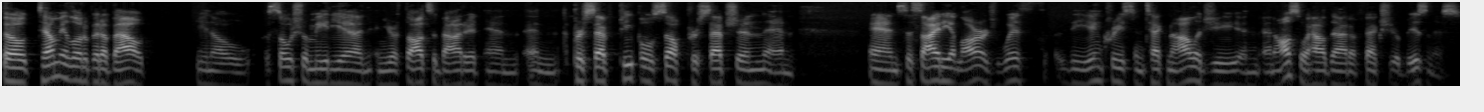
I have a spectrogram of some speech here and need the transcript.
So tell me a little bit about, you know, social media and, and your thoughts about it and, and percep- people's self-perception and, and society at large with the increase in technology and, and also how that affects your business.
